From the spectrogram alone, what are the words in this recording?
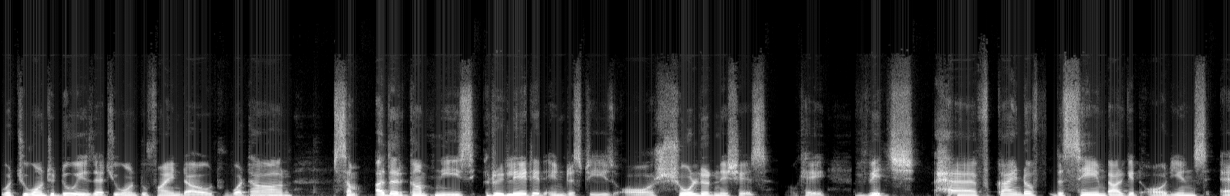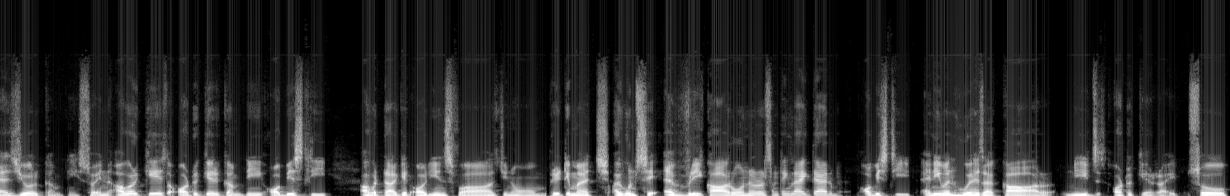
What you want to do is that you want to find out what are some other companies related industries or shoulder niches okay which have kind of the same target audience as your company. So in our case the auto care company obviously our target audience was you know pretty much i wouldn't say every car owner or something like that obviously anyone who has a car needs auto care right? So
